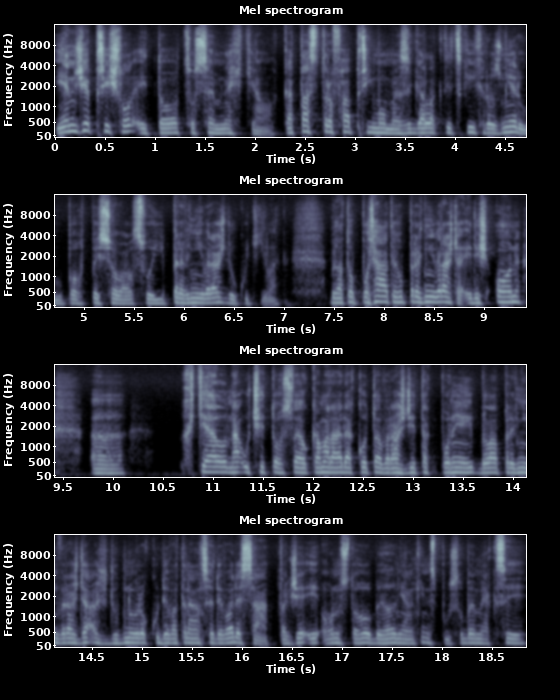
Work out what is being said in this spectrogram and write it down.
Jenže přišlo i to, co jsem nechtěl. Katastrofa přímo mezigalaktických rozměrů popisoval svoji první vraždu Kutílek. Byla to pořád jeho první vražda, i když on uh, chtěl naučit toho svého kamaráda Kota vraždit, tak po něj byla první vražda až v dubnu roku 1990. Takže i on z toho byl nějakým způsobem jaksi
